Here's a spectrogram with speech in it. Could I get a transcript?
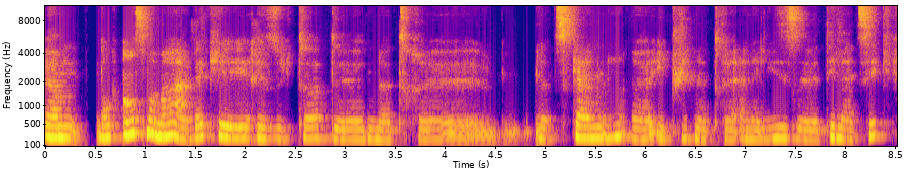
Euh, donc, en ce moment, avec les résultats de notre, euh, notre scan euh, et puis notre analyse thématique,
